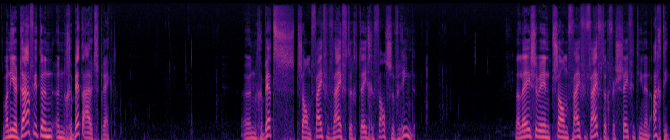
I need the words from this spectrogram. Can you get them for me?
Wanneer David een, een gebed uitspreekt. Een gebed, psalm 55, tegen valse vrienden. Dan lezen we in psalm 55, vers 17 en 18.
